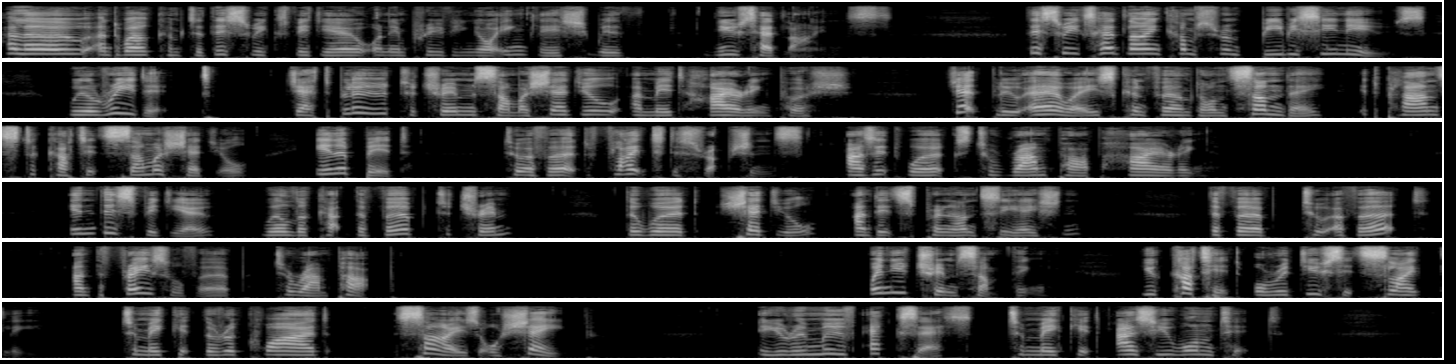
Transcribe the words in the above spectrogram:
Hello and welcome to this week's video on improving your English with news headlines. This week's headline comes from BBC News. We'll read it. JetBlue to trim summer schedule amid hiring push. JetBlue Airways confirmed on Sunday it plans to cut its summer schedule in a bid to avert flight disruptions as it works to ramp up hiring. In this video, we'll look at the verb to trim, the word schedule and its pronunciation, the verb to avert, and the phrasal verb to ramp up. When you trim something, you cut it or reduce it slightly to make it the required size or shape. You remove excess to make it as you want it.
